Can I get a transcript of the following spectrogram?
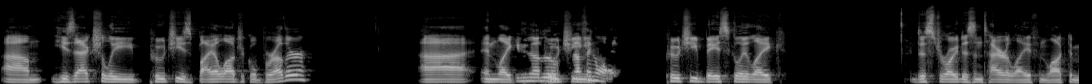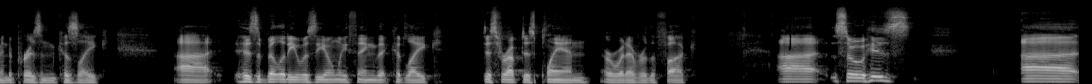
um he's actually Pucci's biological brother. Uh, and like Even though there was Pucci, nothing like Pucci basically like destroyed his entire life and locked him into prison because like uh his ability was the only thing that could like disrupt his plan or whatever the fuck. Uh so his uh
